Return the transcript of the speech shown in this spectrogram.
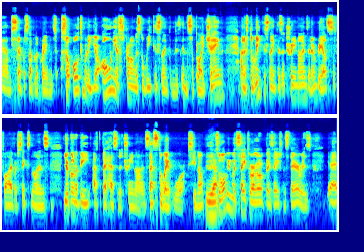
um, service level agreements. So ultimately, you're only as strong as the weakest link in the, in the supply chain. And if the weakest link is a three nines and everybody else is a five or six nines, you're going to be at the behest of the three nines. That's the way it works, you know. Yeah. So what we would say to our organisations there is uh,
